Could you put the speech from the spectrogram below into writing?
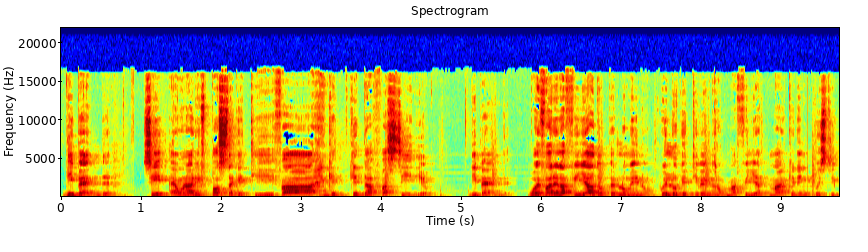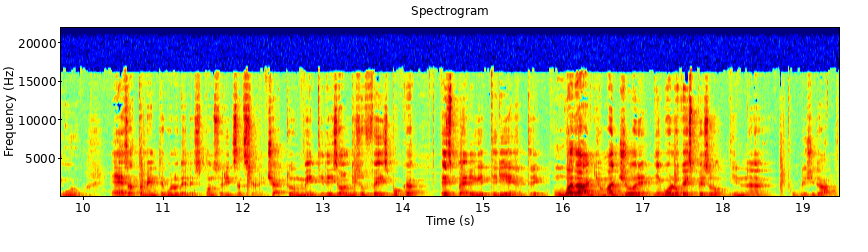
Dipende. Sì, è una risposta che ti fa che, che dà fastidio. Dipende. Vuoi fare l'affiliato? Perlomeno quello che ti vendono come affiliate marketing questi guru è esattamente quello delle sponsorizzazioni. Cioè tu metti dei soldi su Facebook e speri che ti rientri un guadagno maggiore di quello che hai speso in pubblicità.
